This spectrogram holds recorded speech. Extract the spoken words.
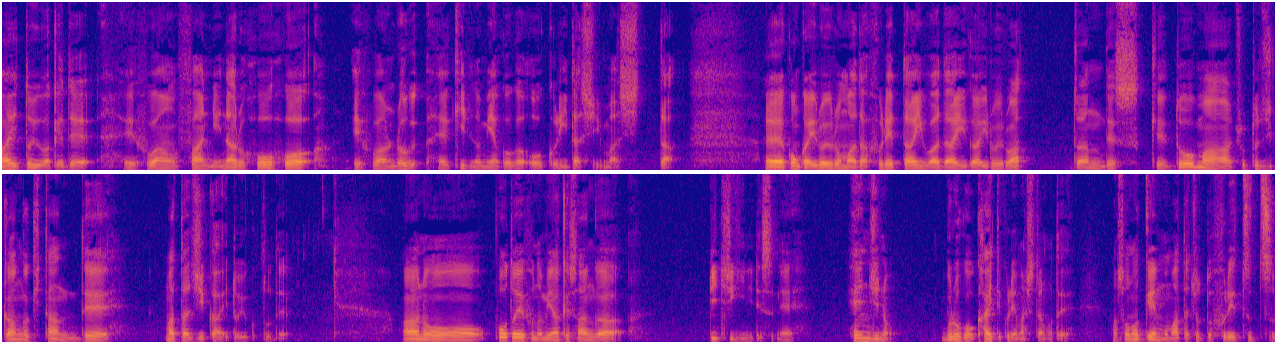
はいというわけで F1 ファンになる方法 F1 ログ、えー、霧の都がお送りいたしました、えー、今回いろいろまだ触れたい話題がいろいろあったんですけどまあちょっと時間が来たんでまた次回ということで。あのポート F の三宅さんが律儀にですね返事のブログを書いてくれましたのでその件もまたちょっと触れつつ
